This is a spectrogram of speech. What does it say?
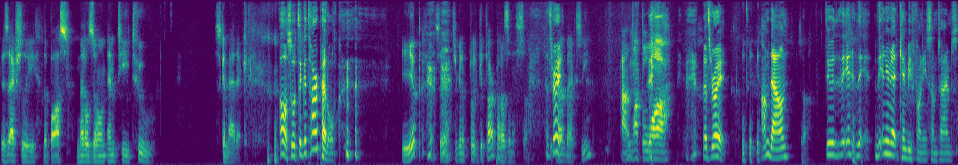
It is actually the Boss Metal Zone MT2 schematic. oh, so it's a guitar pedal. yep. So they're gonna put guitar pedals in it. So that's right. Vaccine. I want the law. that's right. I'm down. Dude, the, the the internet can be funny sometimes.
